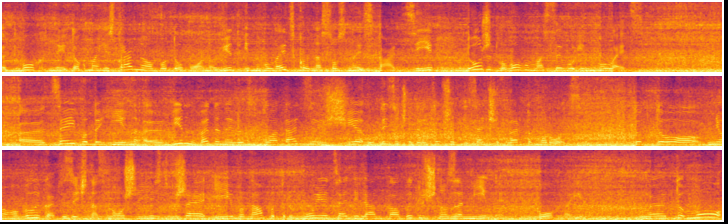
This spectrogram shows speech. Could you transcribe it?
двох ниток магістрального водогону від Інгулецької насосної станції до житлового масиву Інгулець. Е, Цей водогін е, він введений в експлуатацію ще у 1964 році. Тобто в нього велика фізична зношеність вже і вона потребує ця ділянка виключно заміни повної. Е, Тому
